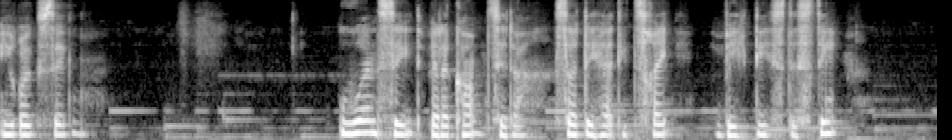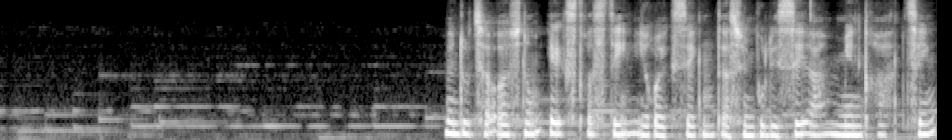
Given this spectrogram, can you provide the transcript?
i rygsækken. Uanset hvad der kom til dig, så er det her de tre vigtigste sten. Men du tager også nogle ekstra sten i rygsækken, der symboliserer mindre ting.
